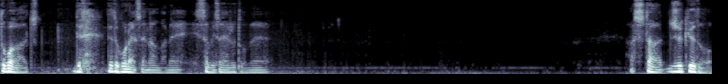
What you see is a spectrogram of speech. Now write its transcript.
言葉がちょっと出てこないですね、なんかね、久々やるとね。明日19度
